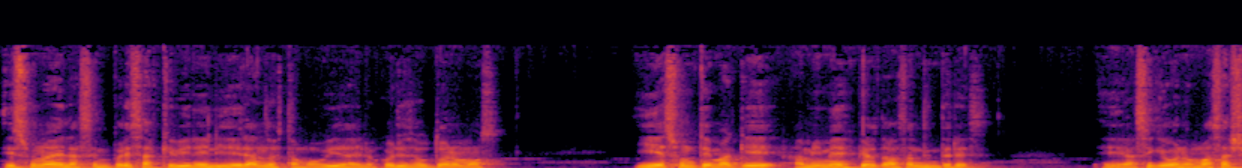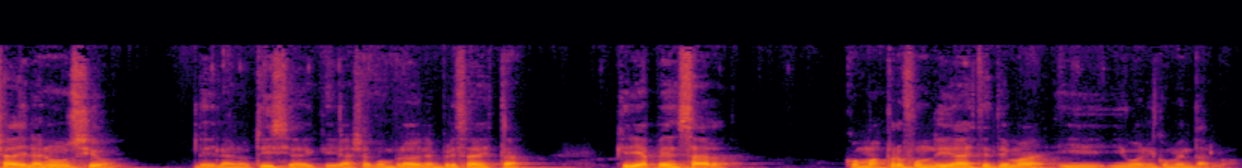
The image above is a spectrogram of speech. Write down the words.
es una de las empresas que viene liderando esta movida de los coches autónomos y es un tema que a mí me despierta bastante interés. Eh, así que bueno, más allá del anuncio, de la noticia de que haya comprado la empresa esta, quería pensar con más profundidad este tema y, bueno, y comentarlo.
